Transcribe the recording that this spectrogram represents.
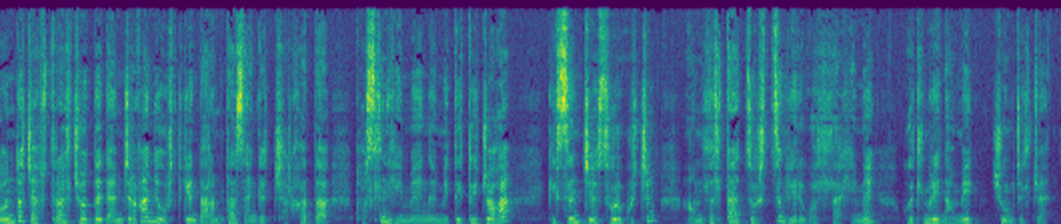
дундаж австралчуудад амжиргааны өртгийн дарамтаас ангиж шарахад туслан хэмээн мэдэгдэж байгаа. Гэсэн ч сөрөг хүчин амлалтаа зөрчсөн хэрэг боллоо хэмээн хөдөлмөрийн намыг шүүмжилж байна.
